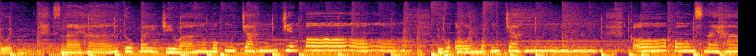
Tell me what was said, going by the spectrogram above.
លួចស្នេហាទោះបីជីវ៉ាមុខចាស់ជាងបងទោះអូនមុខចាស់ ក៏បងស្នេហា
